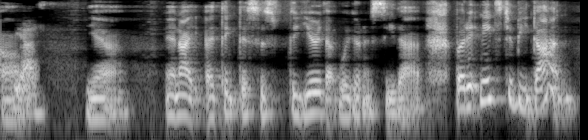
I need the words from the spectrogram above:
Um, yes. Yeah. And I, I think this is the year that we're going to see that. But it needs to be done.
